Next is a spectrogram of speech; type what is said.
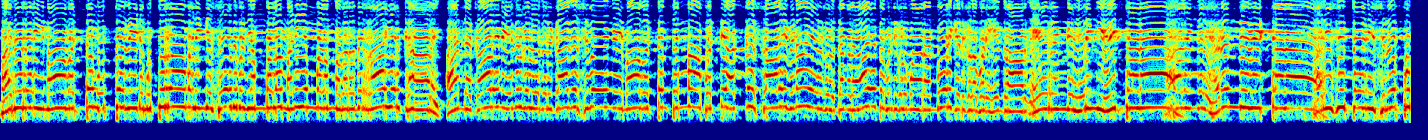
மதுரை மாவட்டம் ஒத்தவீடு முத்துராமலிங்க சேதுபதி அம்பலம் மணியம்பலம் அவரது ராயர் காலை அந்த காலையை எதிர்கொள்வதற்காக சிவகங்கை மாவட்டம் தெம்மாப்பட்டு அக்கசாலை விநாயகர் குழு தங்களை ஆயத்தப்படுத்திக் கொள்ளுமாறு அன்போடு கேட்டுக்கொள்ளப்படுகின்றார்கள். நேரங்கள் நெருங்கி விட்டன. காலங்கள் கடந்து விட்டன. பரிசு தோணி சிறப்பு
